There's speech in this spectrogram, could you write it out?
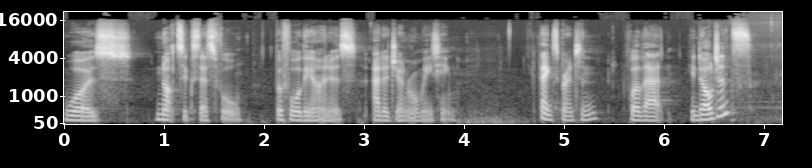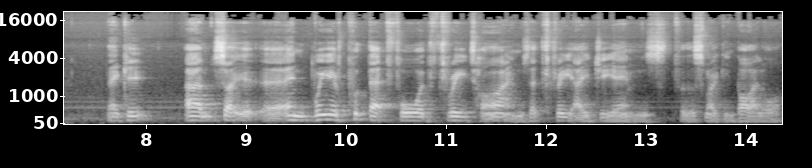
was not successful before the owners at a general meeting. Thanks, Brenton, for that indulgence. Thank you. Um, so, uh, and we have put that forward three times at three AGMs for the smoking bylaw.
